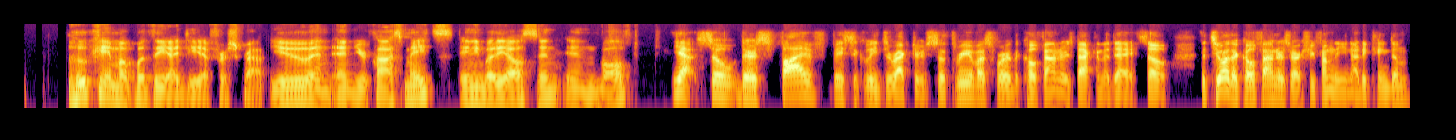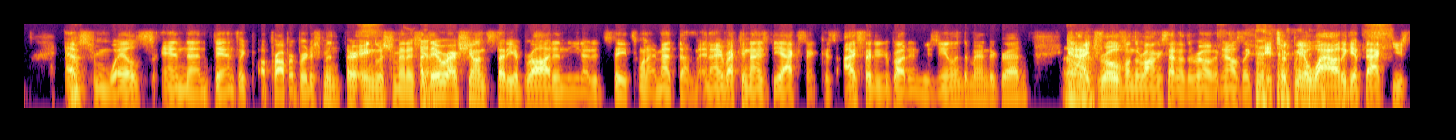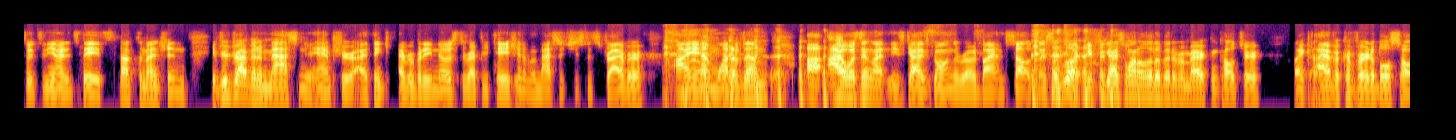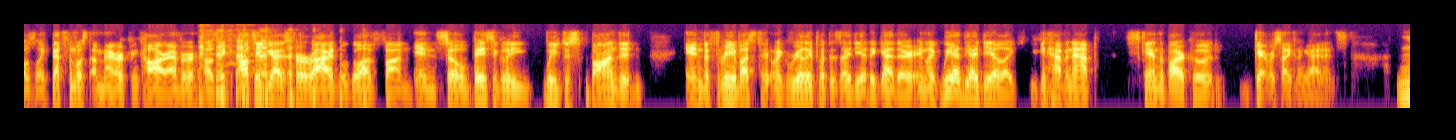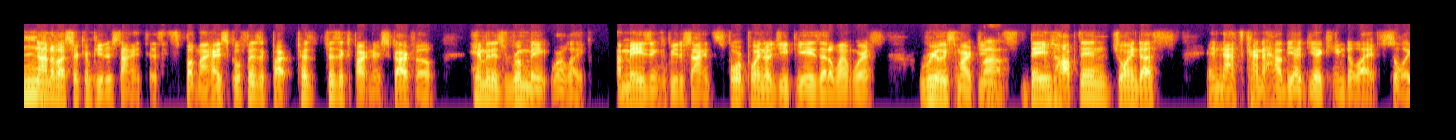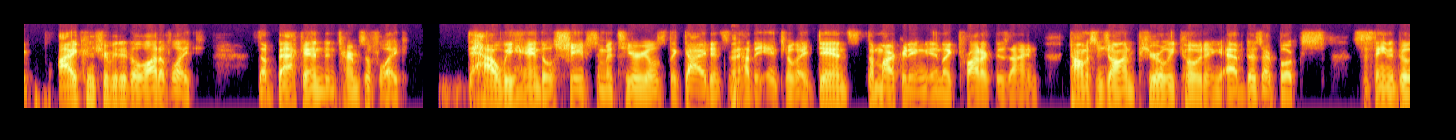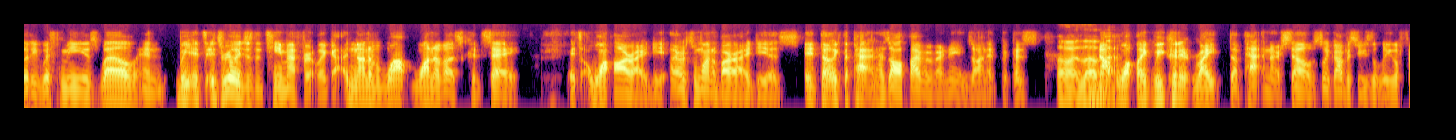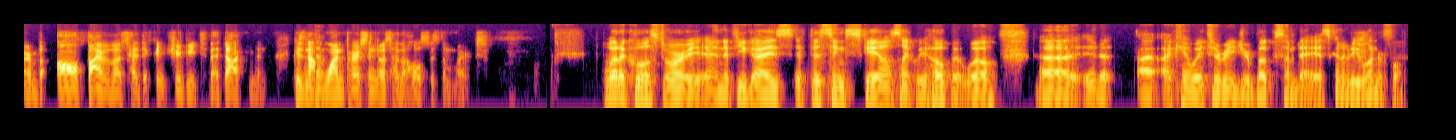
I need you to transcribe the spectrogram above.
who came up with the idea for Scrapp? You and and your classmates? Anybody else in, involved? Yeah so there's five basically directors. So three of us were the co-founders back in the day. So The two other co-founders are actually from the United Kingdom. Oh. Ev's from Wales, and then Dan's like a proper Britishman or Englishman. Yeah. They were actually on study abroad in the United States when I met them, and I recognized the accent because I studied abroad in New Zealand in my undergrad, and Oh, I drove on the wrong side of the road, and I was like, it took me a while to get back used to it to the United States. Not to mention, if you're driving in Mass, in New Hampshire, I think everybody knows the reputation of a Massachusetts driver. I am one of them. Uh, I wasn't letting these guys go on the road by themselves. I said, look, if you guys want a little bit of American culture, like I have a convertible, so I was like, that's the most American car ever. I was like, I'll take you guys for a ride. We'll go have fun. And so basically, we just bonded, and the three of us to, like really put this idea together. And like we had the idea, like you can have an app, scan the barcode, get recycling guidance. None of us are computer scientists, but my high school physics par- physics partner, Scarfo, him and his roommate were like amazing computer science, 4.0 GPAs out of Wentworth, really smart dudes. Wow. They hopped in, joined us, and that's kind of how the idea came to life. So like I contributed a lot of like the back end in terms of like how we handle shapes and materials, the guidance and how they interlay. Dan's the marketing and like product design. Thomas and John purely coding. Ev does our books, sustainability with me as well. And we it's it's really just a team effort. Like none of one one of us could say it's one, our idea or it's one of our ideas. It like the patent has all five of our names on it because Oh, I love not that. like we couldn't write the patent ourselves. Like obviously it's a legal firm, but all five of us had to contribute to that document because not Yeah. one person knows how the whole system works. what a cool story and if you guys if this thing scales like we hope it will uh it i, I can't wait to read your book someday it's going to be wonderful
